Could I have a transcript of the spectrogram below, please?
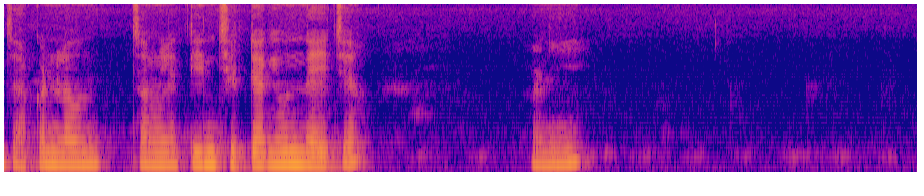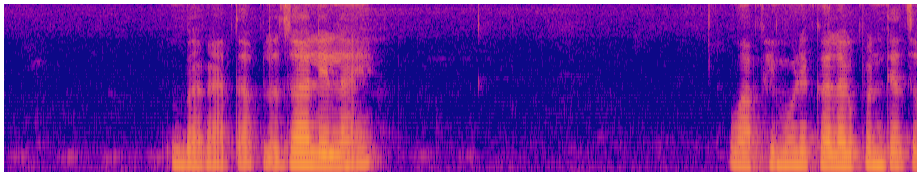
झाकण लावून चांगल्या तीन शिट्ट्या घेऊन द्यायच्या. आणि बघा आता आपलं झालेलं आहे. वाफेमुळे कलर पण त्याचं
